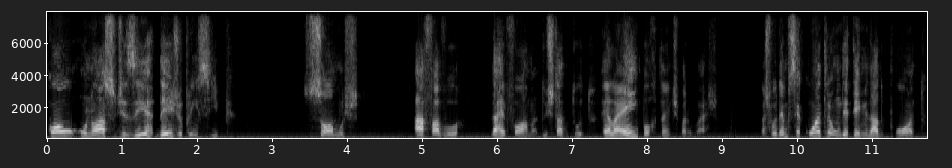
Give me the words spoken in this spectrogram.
com o nosso dizer desde o princípio. Somos a favor da reforma do estatuto. Ela é importante para o Vasco. Nós podemos ser contra um determinado ponto,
